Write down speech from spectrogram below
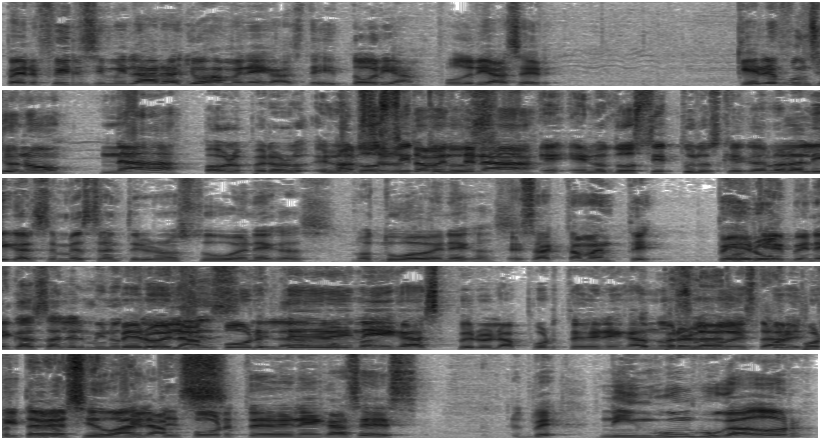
perfil similar a Johan Menegas. De Dorian, podría ser. ¿Qué le funcionó? Nada. Pablo, pero en, lo- en los dos Absolutamente títulos, nada. En, en los dos títulos que ganó la liga el semestre anterior no estuvo Venegas, no tuvo a Venegas. Exactamente. Pero, Porque Venegas sale el minuto pero el 10 aporte de, Copa. Venegas, pero el aporte de Venegas No, no, pero solo la- es por el aporte título. había sido antes. El aporte de Venegas es ve, ningún jugador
